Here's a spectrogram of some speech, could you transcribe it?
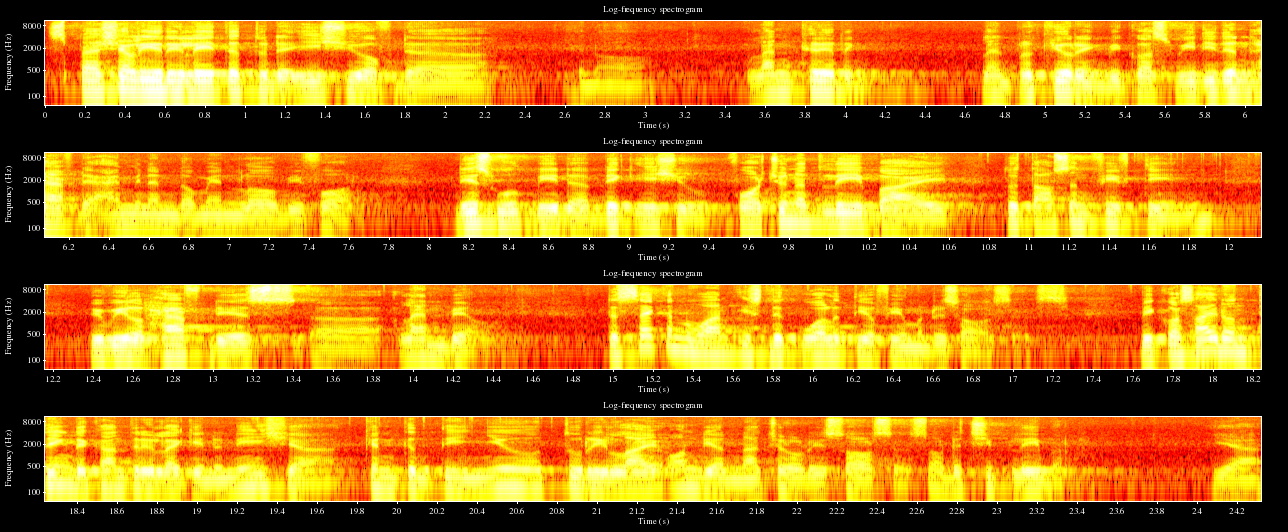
especially related to the issue of the, you know, land clearing, land procuring, because we didn't have the eminent domain law before. This would be the big issue. Fortunately, by 2015, we will have this uh, land bill. The second one is the quality of human resources. Because I don't think the country like Indonesia can continue to rely on their natural resources or the cheap labor. Yeah.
